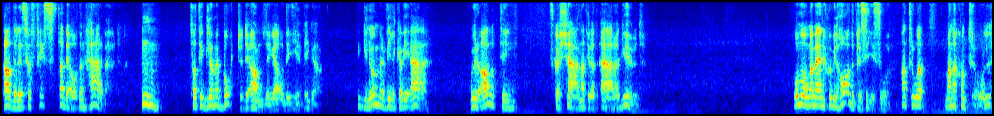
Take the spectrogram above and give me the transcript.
alldeles förfästade av den här världen. Så att vi glömmer bort det andliga och det eviga. Vi glömmer vilka vi är och hur allting ska tjäna till att ära Gud. Och många människor vill ha det precis så. Man tror att man har kontroll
